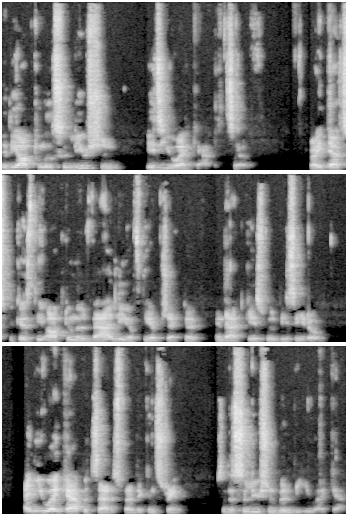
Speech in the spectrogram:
that the optimal solution is UI cap itself, right? That's because the optimal value of the objective in that case will be zero, and UI cap would satisfy the constraint. So the solution will be UI cap.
